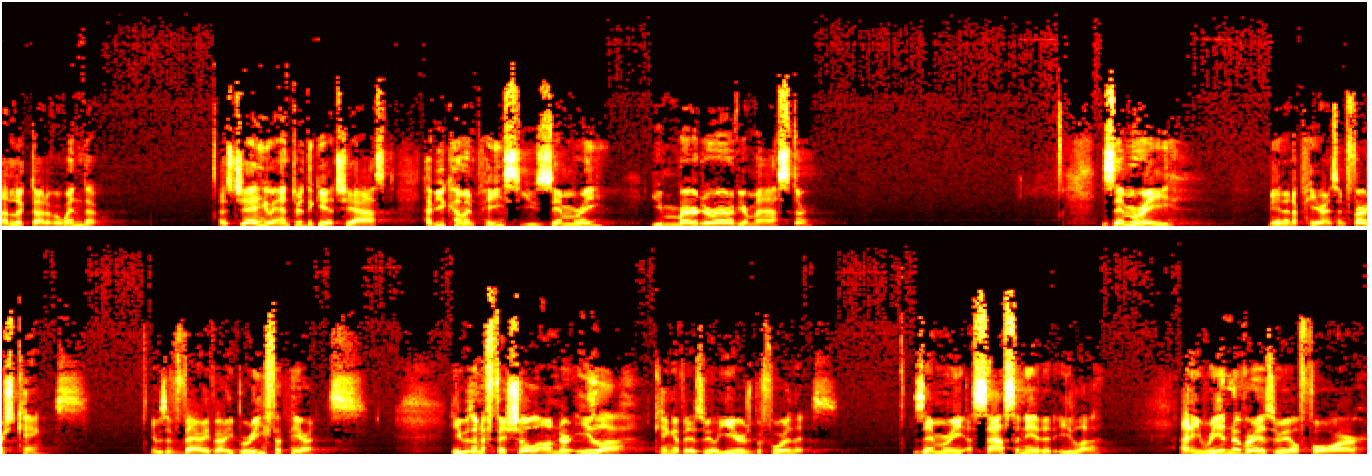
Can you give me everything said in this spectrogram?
and looked out of a window. As Jehu entered the gate, she asked, Have you come in peace, you Zimri, you murderer of your master? Zimri made an appearance in 1 Kings. It was a very, very brief appearance. He was an official under Elah, king of Israel, years before this. Zimri assassinated Elah, and he reigned over Israel for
